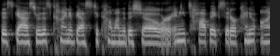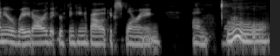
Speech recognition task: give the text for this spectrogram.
this guest or this kind of guest to come onto the show, or any topics that are kind of on your radar that you're thinking about exploring? Um, Ooh,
